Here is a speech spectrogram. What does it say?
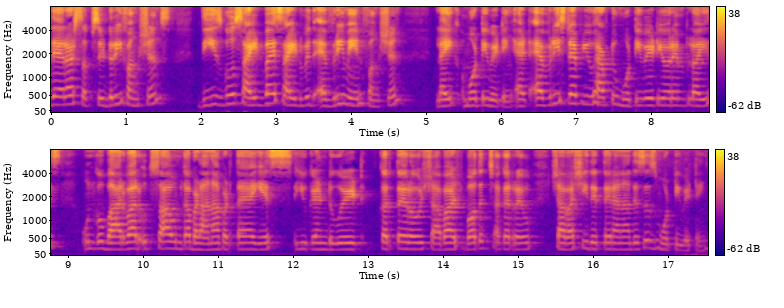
there are subsidiary functions. These go side by side with every main function, like motivating. At every step you have to motivate your employees. उनको बार बार उत्साह उनका बढ़ाना पड़ता है. Yes you can do it करते रहो. शाबाश. बहुत अच्छा कर रहे हो. शाबाशी देते रहना. This is motivating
